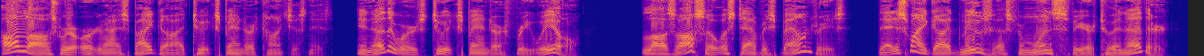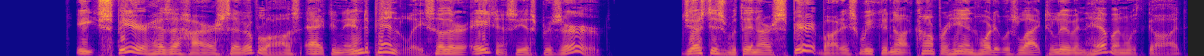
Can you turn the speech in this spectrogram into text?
All laws were organized by God to expand our consciousness. In other words, to expand our free will. Laws also establish boundaries. That is why God moves us from one sphere to another. Each sphere has a higher set of laws acting independently so that our agency is preserved. Just as within our spirit bodies we could not comprehend what it was like to live in heaven with God,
